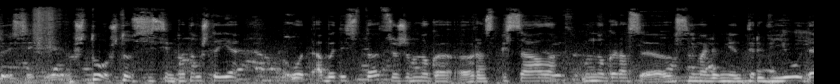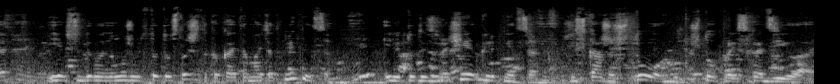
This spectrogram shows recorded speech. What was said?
То есть э, что, что с этим? Потому что я вот об этой ситуации уже много раз писала, много раз э, снимали у меня интервью, да, и я все думаю, ну, может быть, кто-то услышит, и какая-то мать откликнется, или кто-то из врачей откликнется и скажет, что, что происходило.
